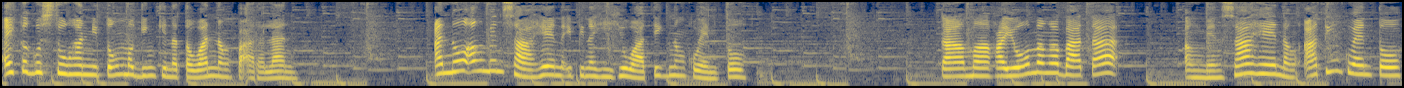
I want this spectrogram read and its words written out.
ay kagustuhan nitong maging kinatawan ng paaralan. Ano ang mensahe na ipinahihiwatig ng kwento? Tama kayo mga bata! Ang mensahe ng ating kwento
